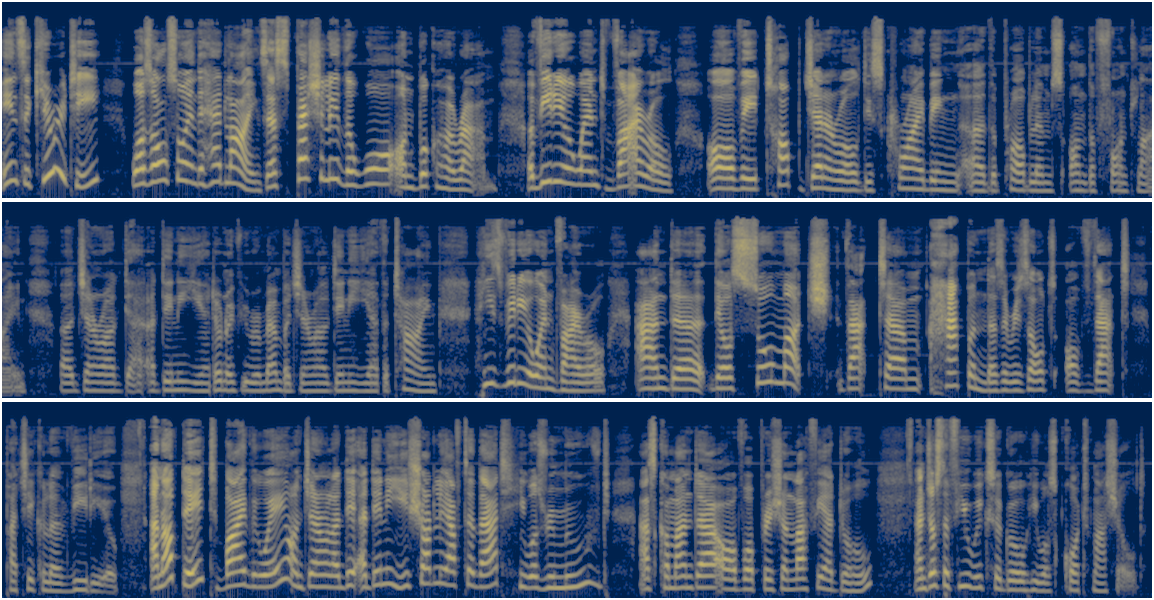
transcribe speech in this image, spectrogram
Insecurity was also in the headlines, especially the war on Boko Haram. A video went viral of a top general describing uh, the problems on the front line. Uh, general Adeniyi, I don't know if you remember General Adeniyi at the time. His video went viral, and uh, there was so much that um, happened as a result of that particular video. An update, by the way, on General Ade- Adeniyi. Shortly after that, he was removed as commander of Operation Dole, and just a few weeks ago, he was court-martialed.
